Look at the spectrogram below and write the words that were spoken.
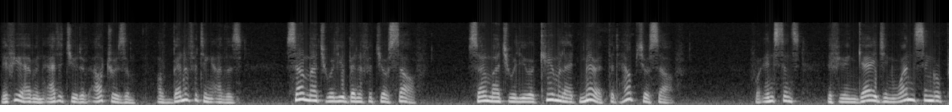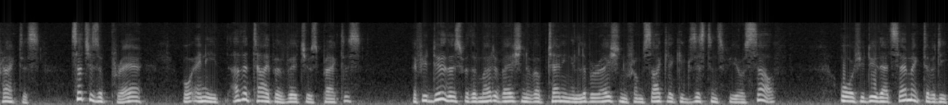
if you have an attitude of altruism, of benefiting others, so much will you benefit yourself, so much will you accumulate merit that helps yourself. For instance, if you engage in one single practice, such as a prayer or any other type of virtuous practice, if you do this with the motivation of obtaining a liberation from cyclic existence for yourself, or if you do that same activity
